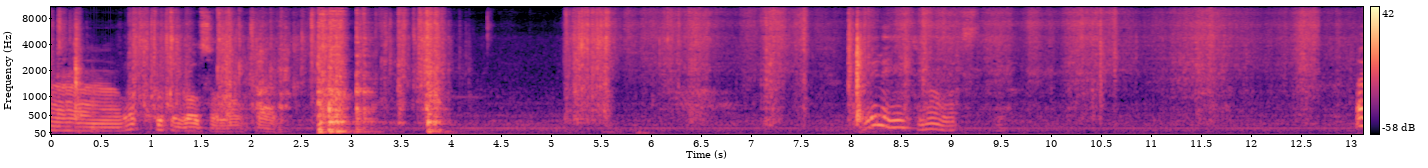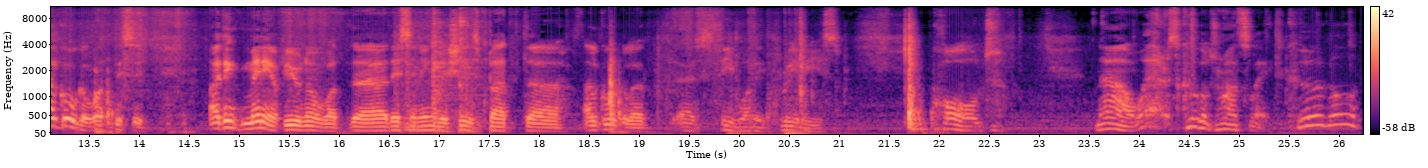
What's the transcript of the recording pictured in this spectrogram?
Uh, what's a long? I really need to know what's. I'll Google what this is. I think many of you know what uh, this in English is, but uh, I'll Google it and see what it really is called. Now, where's Google Translate? Google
